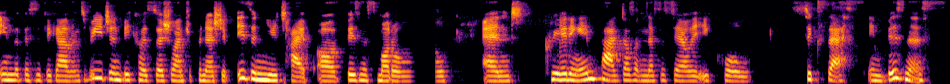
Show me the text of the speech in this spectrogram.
in the Pacific Islands region, because social entrepreneurship is a new type of business model, and creating impact doesn't necessarily equal success in business.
